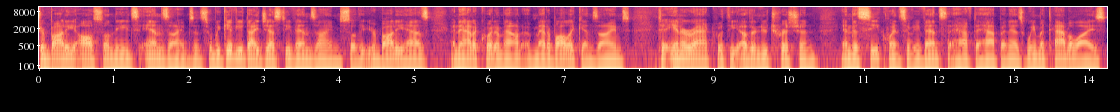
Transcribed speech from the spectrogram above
your body also needs enzymes. And so we give you digestive enzymes so that your body has an adequate amount of metabolic enzymes to interact with the other nutrition and the sequence of events that have to happen as we metabolize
